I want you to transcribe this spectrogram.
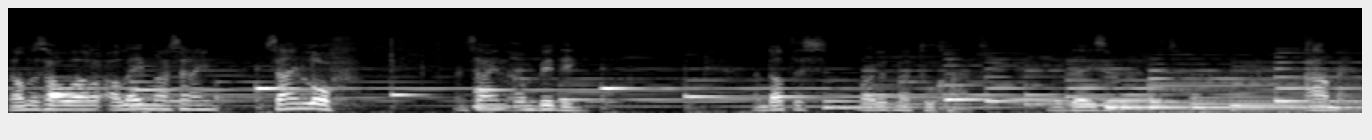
Dan zal er alleen maar zijn zijn lof en zijn aanbidding. En dat is waar het naartoe gaat in deze wereld. Amen.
